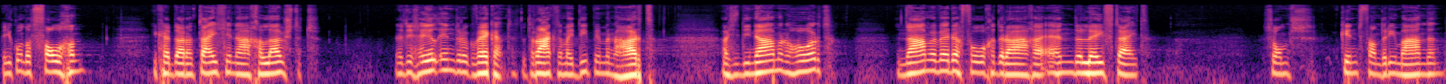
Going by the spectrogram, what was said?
En je kon dat volgen. Ik heb daar een tijdje naar geluisterd. Het is heel indrukwekkend. Het raakte mij diep in mijn hart. Als je die namen hoort, de namen werden voorgedragen en de leeftijd. Soms kind van drie maanden,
